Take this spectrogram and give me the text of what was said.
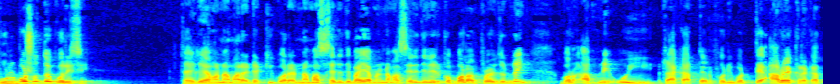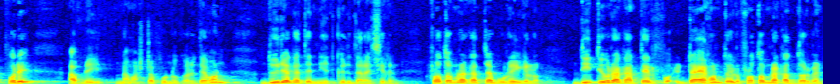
ভুলবশত করেছি তাইলে এখন আমার এটা কী করেন? নামাজ ছেড়ে দেবে ভাই, আপনার নামাজ ছেড়ে দেবে এরকম বলার প্রয়োজন নেই। বরং আপনি ওই রাকাতের পরিবর্তে আরও এক রাকাত পরে আপনি নামাজটা পূর্ণ করে দেখুন, দুই রাকাতের নিয়ত করে দাঁড়াইছিলেন। প্রথম রাকাতটা ভুল হয়ে গেল। দ্বিতীয় রাকাতের এটা এখন তাহলে প্রথম রাকাত ধরবেন।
